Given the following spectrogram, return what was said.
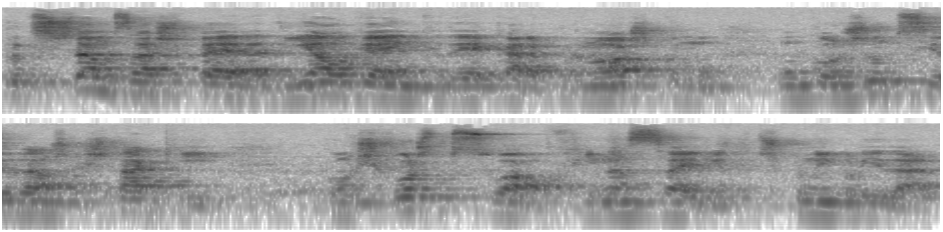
Porque se estamos à espera de alguém que dê a cara por nós, como um conjunto de cidadãos que está aqui, com esforço pessoal, financeiro e de disponibilidade,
